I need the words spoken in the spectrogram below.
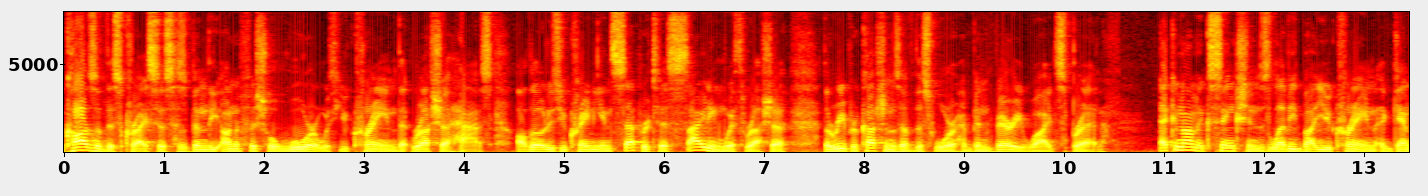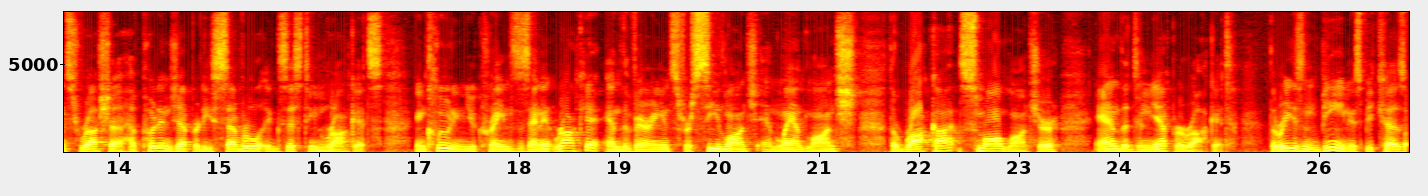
The cause of this crisis has been the unofficial war with Ukraine that Russia has. Although it is Ukrainian separatists siding with Russia, the repercussions of this war have been very widespread. Economic sanctions levied by Ukraine against Russia have put in jeopardy several existing rockets, including Ukraine's Zenit rocket and the variants for sea launch and land launch, the Rokot small launcher, and the Dnepr rocket. The reason being is because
